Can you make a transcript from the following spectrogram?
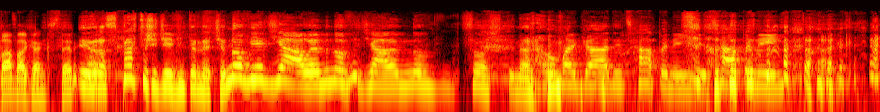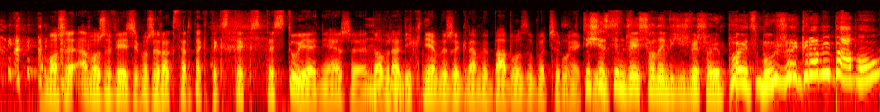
Baba gangsterka? I teraz sprawdź, co się dzieje w internecie. No wiedziałem, no wiedziałem, no coś ty na Oh my god, it's happening, it's happening. tak. A może, a może wiecie, może Rockstar tak tekst, tekst testuje, nie? Że mhm. dobra, likniemy, że gramy babą, zobaczymy Bo jak Ty się jest. z tym Jasonem widzisz wieczorem, powiedz mu, że gramy babą.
